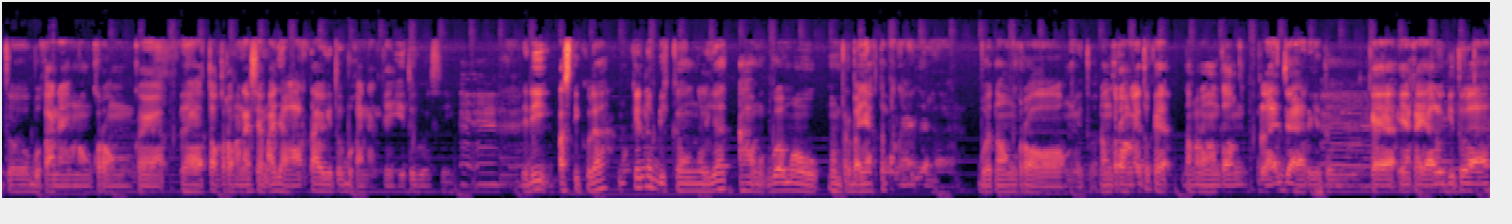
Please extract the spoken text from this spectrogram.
gitu bukan yang nongkrong kayak ya tongkrongan SMA Jakarta gitu bukan yang kayak gitu gue sih. Mm-mm. Jadi pas di kuliah mungkin lebih ke ngelihat ah gue mau memperbanyak teman aja buat nongkrong gitu. Nongkrongnya itu kayak nongkrong-nongkrong belajar gitu. Hmm. Kayak ya kayak lu gitu lah.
